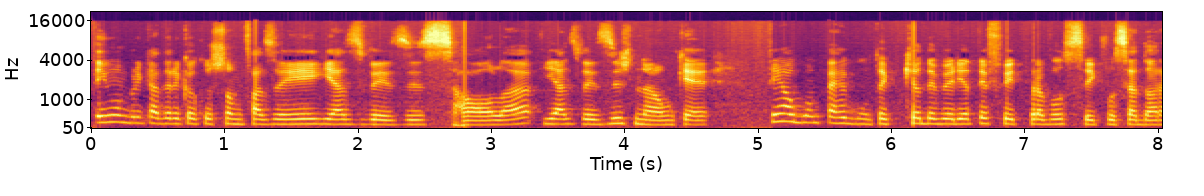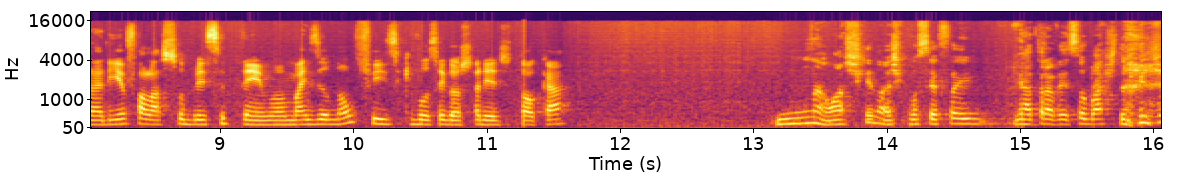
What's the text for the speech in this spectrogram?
Tem uma brincadeira que eu costumo fazer e às vezes rola e às vezes não, que é tem alguma pergunta que eu deveria ter feito para você, que você adoraria falar sobre esse tema, mas eu não fiz e que você gostaria de tocar? Não, acho que não. Acho que você foi me atravessou bastante.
